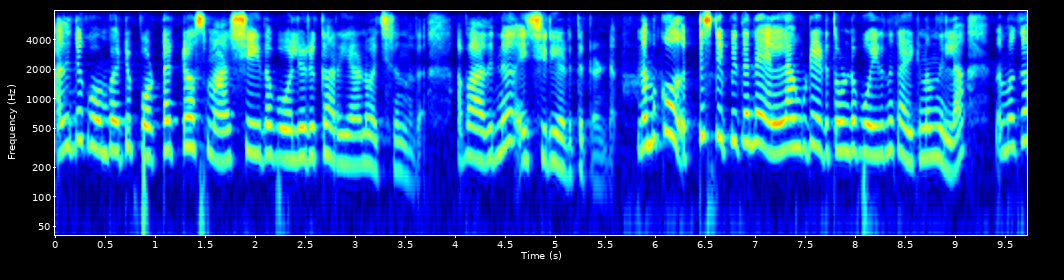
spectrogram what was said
അതിന്റെ കോമ്പായിട്ട് പൊട്ടറ്റോ സ്മാഷ് ചെയ്ത പോലെ ഒരു കറിയാണ് വെച്ചിരുന്നത്. അപ്പോൾ അതിന് ഇച്ചിരി എടുത്തിട്ടുണ്ട്. നമുക്ക് ഒറ്റ സ്റ്റെപ്പിൽ തന്നെ എല്ലാം കൂടി എടുത്തുകൊണ്ട് പോയിരുന്ന് കഴിക്കണം എന്നില്ല നമുക്ക്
